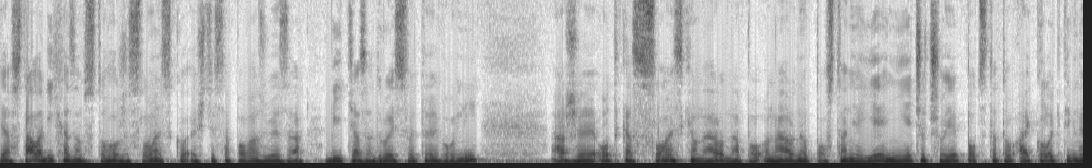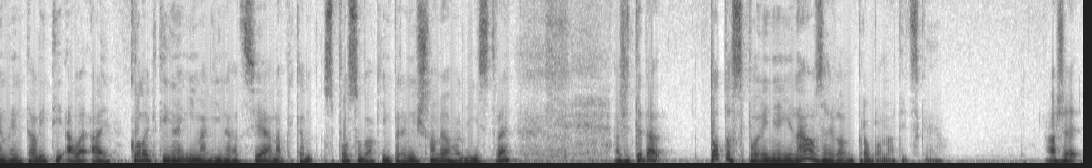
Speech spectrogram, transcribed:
Ja stále vychádzam z toho, že Slovensko ešte sa považuje za víťaza druhej svetovej vojny a že odkaz slovenského národného povstania je niečo, čo je podstatou aj kolektívnej mentality, ale aj kolektívnej imaginácie a napríklad spôsob, akým premýšľame o hrdinstve. A že teda toto spojenie je naozaj veľmi problematické. A že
